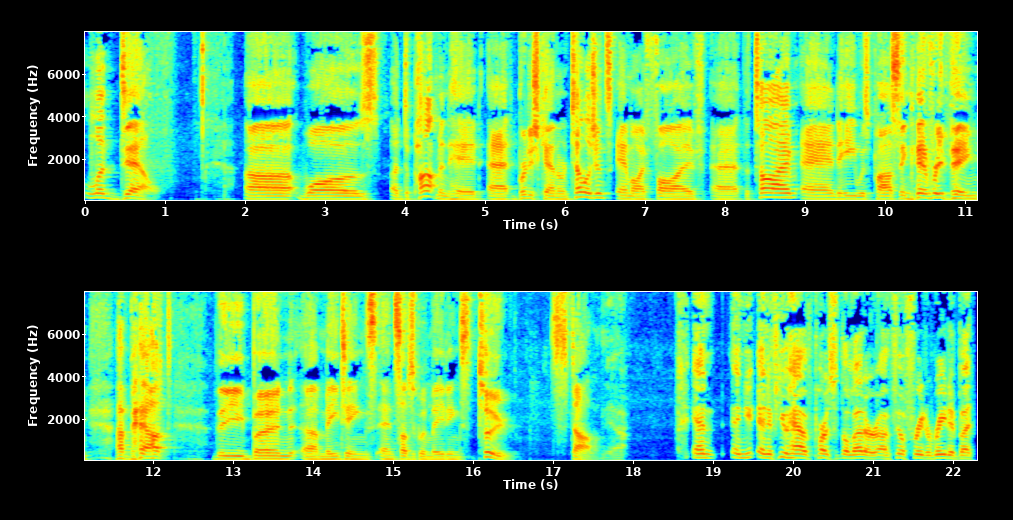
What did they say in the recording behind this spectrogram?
Liddell uh, was a department head at British Counterintelligence, MI5, at the time, and he was passing everything about the Bern uh, meetings and subsequent meetings to Stalin. Yeah. And and you, and if you have parts of the letter, uh, feel free to read it. But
